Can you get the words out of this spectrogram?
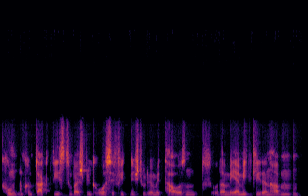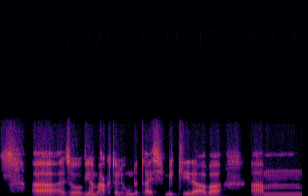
Kundenkontakt, wie es zum Beispiel große Fitnessstudio mit 1000 oder mehr Mitgliedern haben. Äh, also wir haben aktuell 130 Mitglieder, aber ähm,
